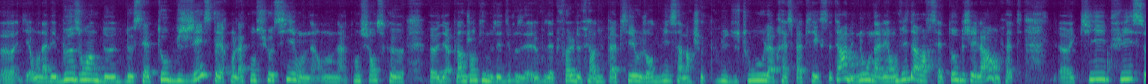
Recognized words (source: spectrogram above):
euh, on avait besoin de, cet objet, c'est-à-dire qu'on l'a conçu aussi, on a, conscience qu'il euh, y a plein de gens qui nous ont dit vous êtes, folle de faire du papier aujourd'hui, ça marche plus du tout, la presse papier, etc. Mais nous, on avait envie d'avoir cet objet-là, en fait, euh, qui puisse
